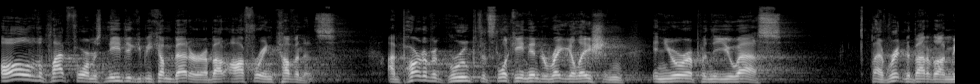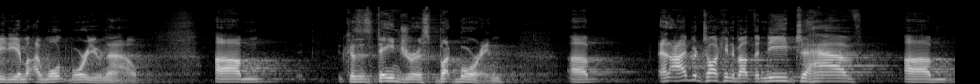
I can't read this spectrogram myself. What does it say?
All of the platforms need to become better about offering covenants. I'm part of a group that's looking into regulation in Europe and the US. I've written about it on Medium. I won't bore you now um, because it's dangerous but boring. Uh, and I've been talking about the need to have um,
